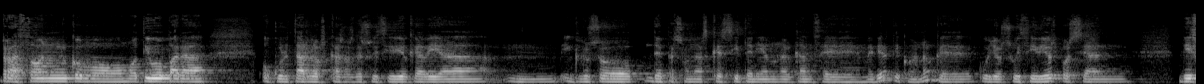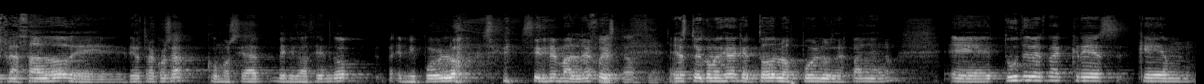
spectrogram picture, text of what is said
razón como motivo para ocultar los casos de suicidio que había, mm, incluso de personas que sí tenían un alcance mediático, ¿no? que, cuyos suicidios pues, se han disfrazado de, otra cosa, como se ha venido haciendo en mi pueblo, sin ir más lejos. Estoy convencido de que todos los pueblos de España. ¿no? Eh, ¿Tú de verdad crees que mm,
